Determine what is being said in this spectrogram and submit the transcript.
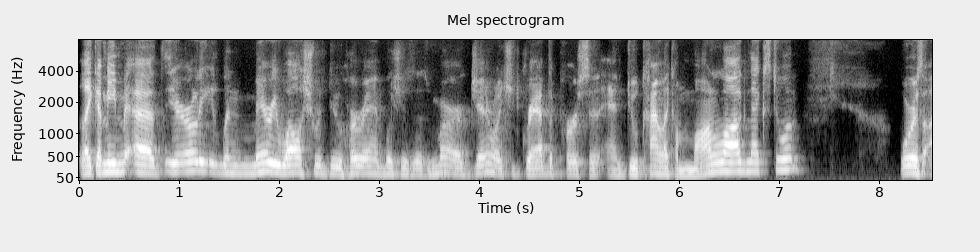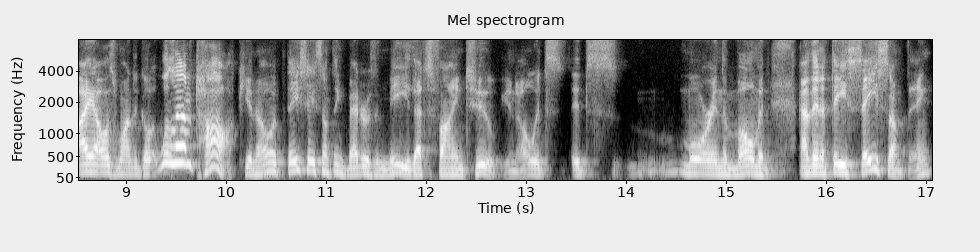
like I mean, uh, the early when Mary Walsh would do her ambushes as Marg, generally she'd grab the person and do kind of like a monologue next to him. Whereas I always wanted to go, well, let them talk. You know, if they say something better than me, that's fine too. You know, it's it's more in the moment. And then if they say something,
